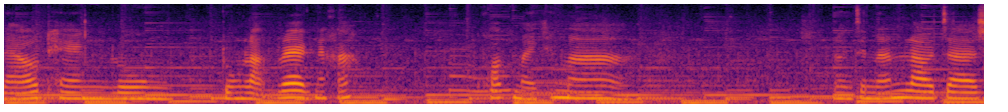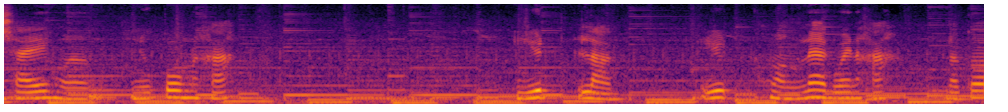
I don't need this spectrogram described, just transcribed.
แล้วแทงลงตรงหลักแรกนะคะ ควักไหมขึ้นมา หลังจากนั้นเราจะใช้หัวนิ้วโป้งนะคะ ยึดหลักยึดห่วงแรกไว้นะคะ แล้วก็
